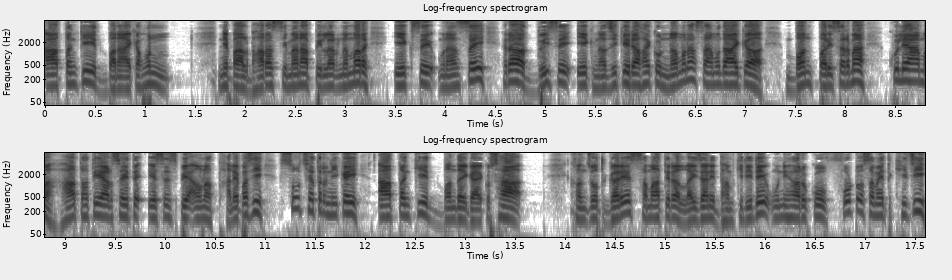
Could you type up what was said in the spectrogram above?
आतंकित बनाएका हुन्। नेपाल भारत सिमाना पिलर नम्बर एक सय उनासय र दुई सय एक नजिकै रहेको नमुना सामुदायिक वन परिसरमा खुल्याम हात हतियार सहित एसएसबी आउन थालेपछि सो क्षेत्र निकै आतंकित बन्दै गएको छ। खनजोत गरे समातेर लैजाने धम्की दिँदै उनीहरूको फोटो समेत खिची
